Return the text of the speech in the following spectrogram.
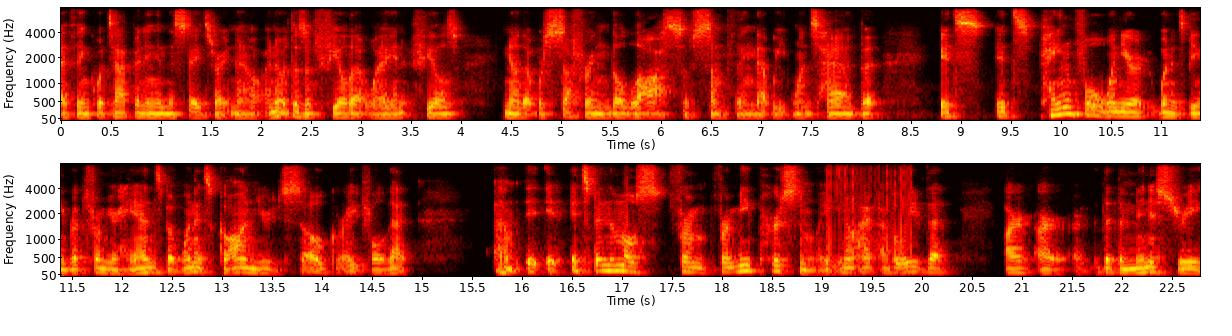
i think what's happening in the states right now i know it doesn't feel that way and it feels you know that we're suffering the loss of something that we once had but it's it's painful when you're when it's being ripped from your hands but when it's gone you're so grateful that um, it, it, it's been the most for for me personally you know i, I believe that our, our, our that the ministry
